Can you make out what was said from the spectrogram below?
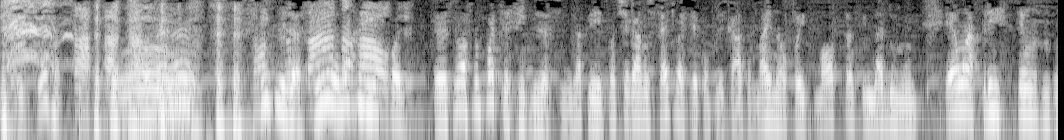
Eu Porra, simples assim, eu não acredito. Pode, eu disse, nossa, não pode ser simples assim, não acredito. Quando chegar no set vai ser complicado, mas não, foi a maior tranquilidade do mundo. É uma atriz que tem um. um,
